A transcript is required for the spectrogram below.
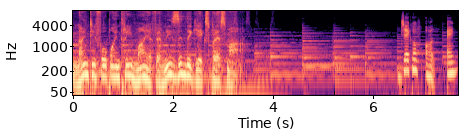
94.3 માય એફએમની જિંદગી એક્સપ્રેસમાં. જેક ઓફ ઓલ એન્ડ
